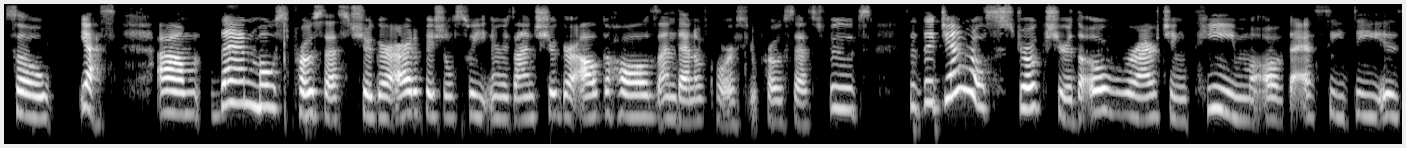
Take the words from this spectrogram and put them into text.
So yes, um, then most processed sugar, artificial sweeteners, and sugar alcohols, and then of course your processed foods. So the general structure, the overarching theme of the SCD is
